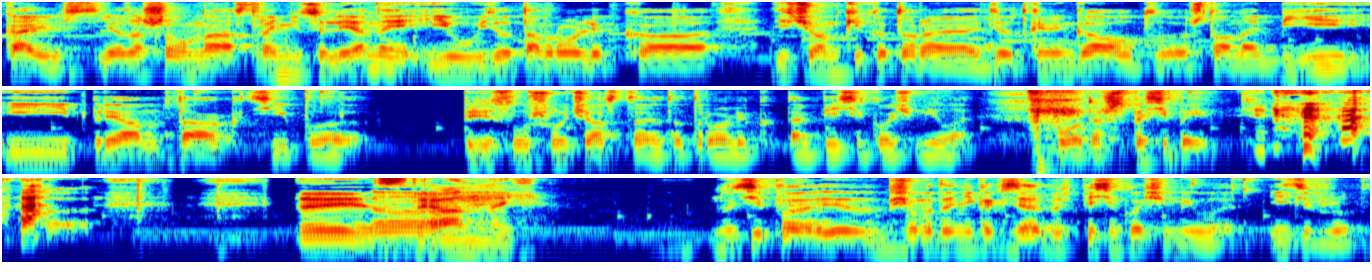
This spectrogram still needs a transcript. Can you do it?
каюсь, я зашел на страницу Лены и увидел там ролик э, девчонки, которая делает каминг что она би, и прям так, типа, переслушивал часто этот ролик, там песенка очень милая. Вот, что спасибо ей. Ты А. странный. Ну, типа, э, причем это никак нельзя, просто песенка очень милая. Идите в жопу,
